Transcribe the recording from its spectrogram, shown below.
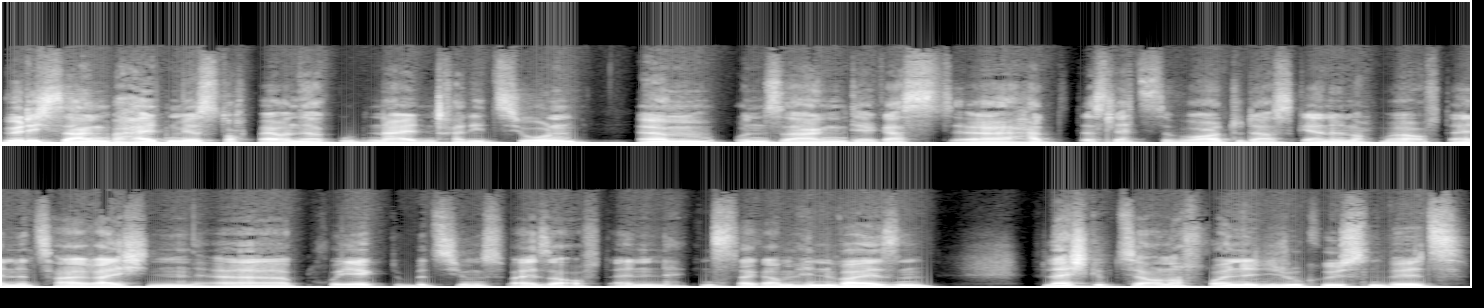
würde ich sagen, behalten wir es doch bei unserer guten alten Tradition ähm, und sagen, der Gast äh, hat das letzte Wort. Du darfst gerne nochmal auf deine zahlreichen äh, Projekte beziehungsweise auf dein Instagram hinweisen Vielleicht gibt es ja auch noch Freunde, die du grüßen willst.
